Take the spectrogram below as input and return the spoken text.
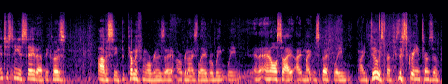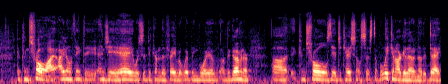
Interesting you say that because obviously coming from organiza- organized labor, we, we and, and also I, I might respectfully, I do respectfully disagree in terms of the control. I, I don't think the NJEA, which has become the favorite whipping boy of, of the governor, uh, controls the educational system. But we can argue that another day.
